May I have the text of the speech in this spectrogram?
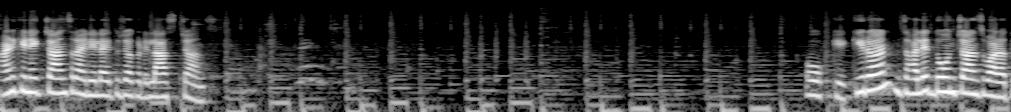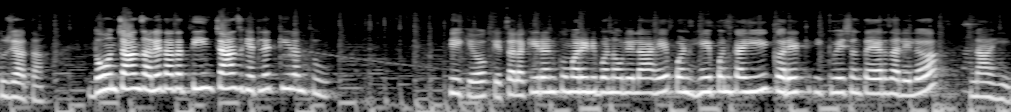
आणखीन एक चान्स राहिलेला आहे तुझ्याकडे लास्ट चान्स ओके किरण झाले दोन चान्स बाळा तुझे आता. दोन चान्स झालेत आता तीन चान्स घेतलेत किरण तू. ठीक आहे ओके चला किरण कुमारीने बनवलेलं आहे पण हे पण काही करेक्ट इक्वेशन तयार झालेलं नाही.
